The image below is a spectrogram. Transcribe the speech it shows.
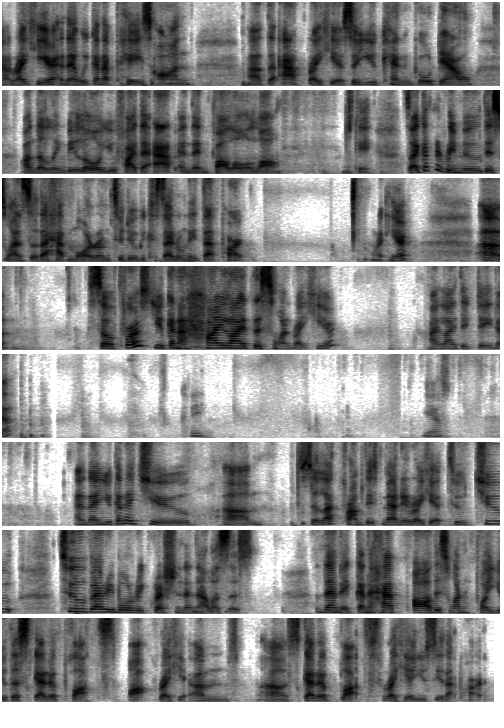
uh, right here, and then we're going to paste on uh, the app right here. So you can go down on the link below, you find the app and then follow along. Okay, so I got to remove this one so that I have more room to do because I don't need that part right here. Um, so first, you're going to highlight this one right here. Highlight the data. Okay. Yes. And then you're going to um, select from this menu right here to two, two variable regression analysis. Then it's going to have all this one for you, the scatter plots spot right here, um, uh, scatter plots right here. You see that part.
